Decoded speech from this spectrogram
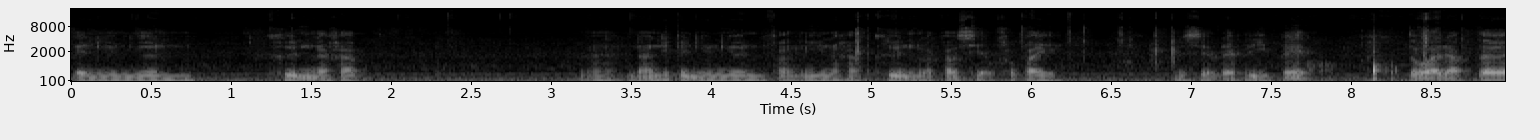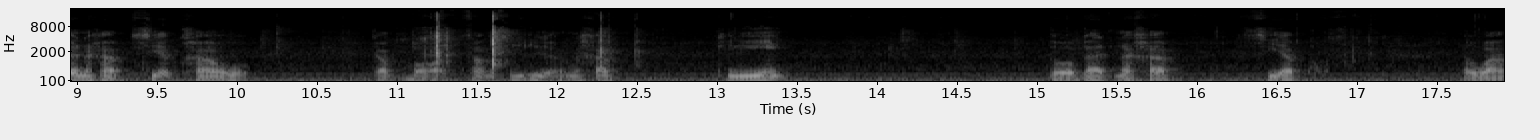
เป็นเงินเงินขึ้นนะครับนะด้านที่เป็นเงินเงินฝั่งนี้นะครับขึ้นแล้วก็เสียบเข้าไปมันเสียบได้พอดีเป๊ะ ตัวอะแดปเตอร์นะครับ เสียบเข้ากับบอร์ดฝั่งสีเหลืองนะครับ ทีนี้ ตัวแบตนะครับ เสียบระวัง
